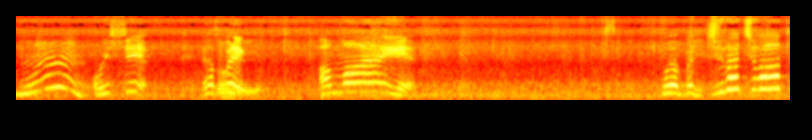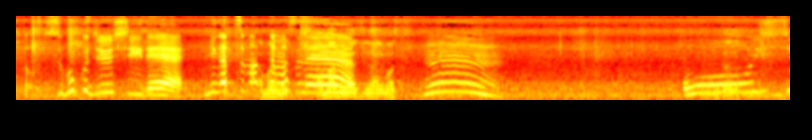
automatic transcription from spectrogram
うん美味しい。やっぱり甘い。もうやっぱりじわじわっとすごくジューシーで身が詰まってます甘みね味になります。うん。おいし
